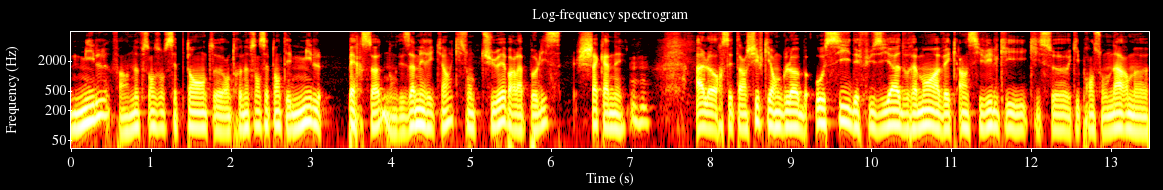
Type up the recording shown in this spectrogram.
1000, enfin 970, entre 970 et 1000 personnes, donc des Américains, qui sont tués par la police chaque année. Mhm. Alors, c'est un chiffre qui englobe aussi des fusillades, vraiment avec un civil qui, qui, se, qui prend son arme, euh,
